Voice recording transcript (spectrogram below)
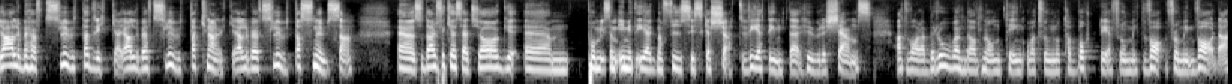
Jag har aldrig behövt sluta dricka, jag har aldrig behövt sluta knarka, jag har aldrig behövt sluta snusa. Eh, så därför kan jag säga att jag ehm, på liksom, i mitt egna fysiska kött vet inte hur det känns att vara beroende av någonting och vara tvungen att ta bort det från, mitt va- från min vardag.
